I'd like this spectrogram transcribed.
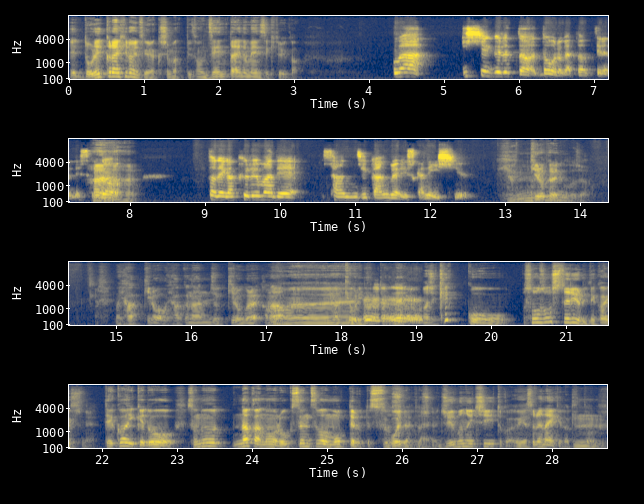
えどれくらい広いんですか屋久島って？その全体の面積というか。は一周ぐるっと道路が通ってるんですけど、はいはいはい。それが車で3時間ぐらいですかね一周。100キロくらいってことじゃまあ100キロ100何十キロぐらいかな。あ今距離うんだったらね。うんあじゃあ結構想像してるよりでかいですねでかいけどその中の6000坪を持ってるってすごいだよね。確かに確かに。10分の1とかいやそれはないけどきっと、うん。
